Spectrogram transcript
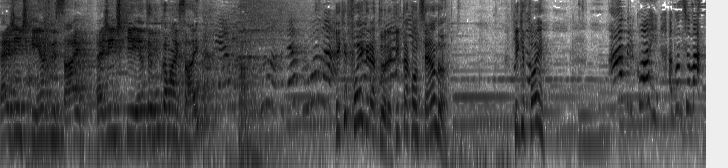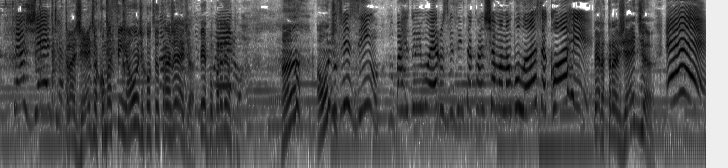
É gente que entra e sai. É gente que entra e nunca mais sai. Bruna, cadê a Bruna? O que, que foi, criatura? O que, que tá acontecendo? O que, que foi? Abre, corre! Aconteceu uma tragédia! Tragédia? Como assim? Aonde aconteceu tragédia? Pepo, para dentro. Hã? Aonde? Os vizinhos, no bairro do Limoeiro, os vizinhos tá quase chamando a ambulância, corre! Pera, tragédia? É!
